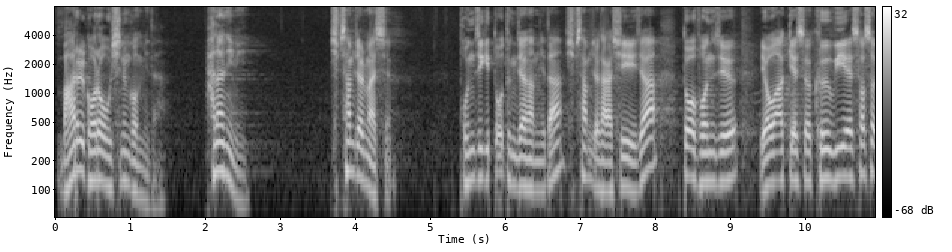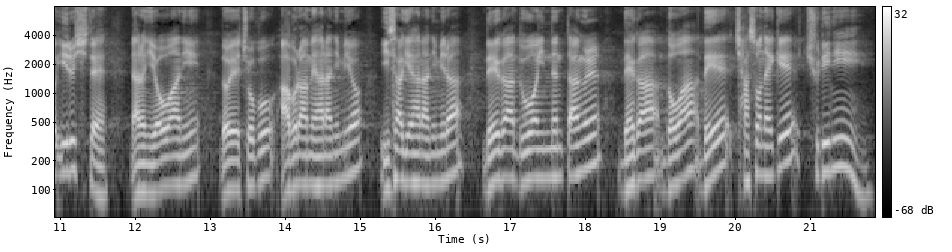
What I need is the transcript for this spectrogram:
말을 걸어 오시는 겁니다. 하나님이 13절 말씀 본직이 또 등장합니다. 13절 다 시작. 또 본즉 여호와께서 그 위에 서서 이르시되 나는 여호와니 너의 조부 아브라함의 하나님이요 이삭의 하나님이라 내가 누워 있는 땅을 내가 너와 내 자손에게 주리니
